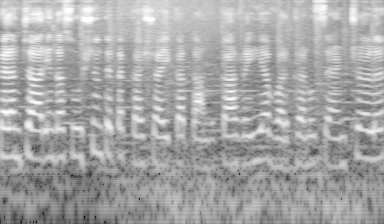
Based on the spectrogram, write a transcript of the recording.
ਕਰਮਚਾਰੀਆਂ ਦਾ ਸ਼ੋਸ਼ਣ ਤੇ ਧੱਕਾਸ਼ਾਹੀ ਕਰ ਤੰਗ ਕਰ ਰਹੀ ਹੈ। ਵਰਕਰਾਂ ਨੂੰ ਸੈਂਟਰਲ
